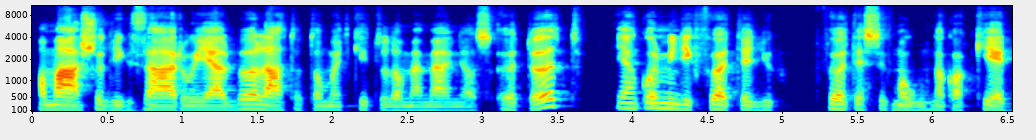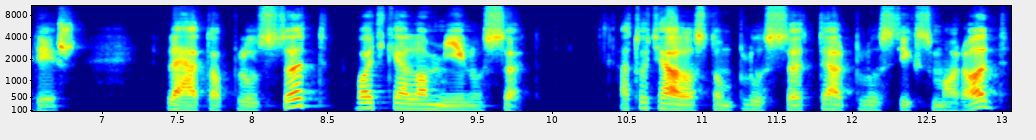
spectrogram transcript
A második zárójelből láthatom, hogy ki tudom emelni az 5-öt, ilyenkor mindig föltegyük föltesszük magunknak a kérdést. Lehet a plusz 5, vagy kell a mínusz 5? Hát, hogyha elosztom plusz 5-tel, plusz x marad,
